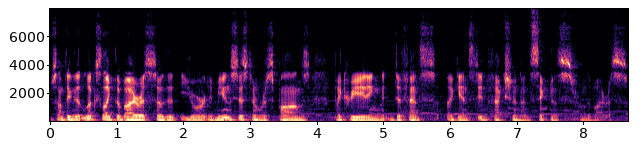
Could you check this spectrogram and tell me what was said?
something that looks like the virus so that your immune system responds by creating defense against infection and sickness from the virus.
